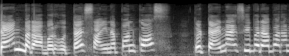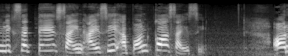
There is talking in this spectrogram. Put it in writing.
टेन बराबर होता है साइन अपॉन कॉस। तो टेन आई सी बराबर हम लिख सकते हैं sine I C upon cos I C. और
